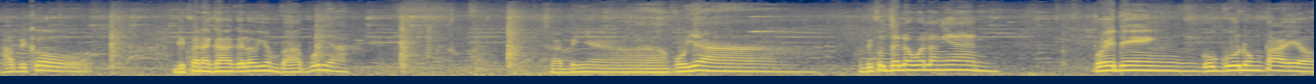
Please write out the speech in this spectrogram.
Sabi ko hindi pa nagagalaw yung baboy ah. Sabi niya, "Kuya, sabi ko dalawa lang 'yan. Pwedeng gugulong tayo."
